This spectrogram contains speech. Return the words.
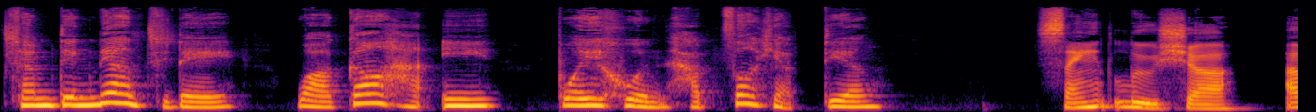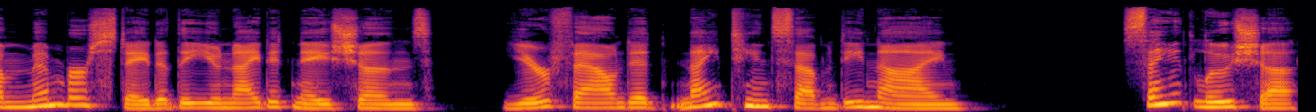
签订了一个外交学院培训合作协定。Saint Lucia, a member state of the United Nations, year founded 1979. St. Lucia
